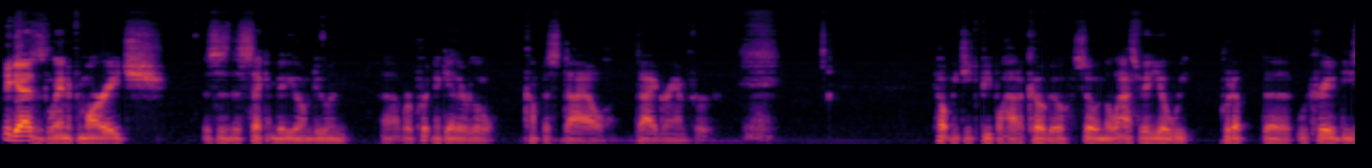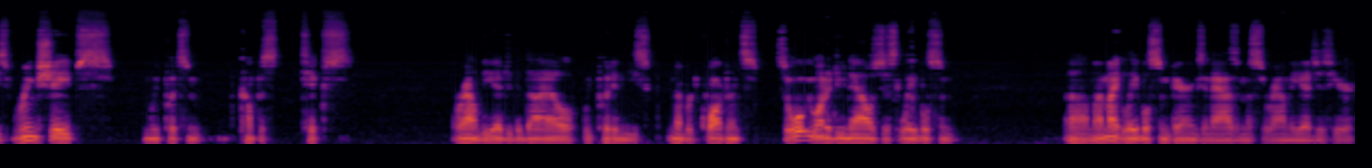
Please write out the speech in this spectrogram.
Hey guys, it's Landon from RH. This is the second video I'm doing. Uh, we're putting together a little compass dial diagram for help me teach people how to COGO. So in the last video we put up the we created these ring shapes and we put some compass ticks around the edge of the dial. We put in these numbered quadrants. So what we want to do now is just label some um, I might label some bearings and azimuths around the edges here.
